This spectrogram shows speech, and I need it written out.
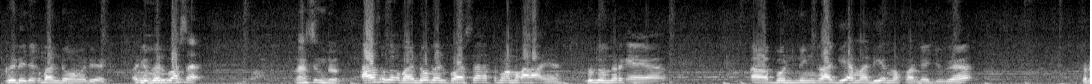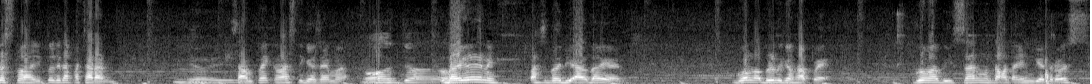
gue diajak ke Bandung sama dia. Lagi bulan Oh. puasa Langsung tuh. langsung ke Bandung bulan puasa ketemu sama kakaknya. Gue bener-bener kayak uh, bonding lagi sama dia sama keluarga juga. Terus setelah itu kita pacaran. Yoi. sampai kelas 3 SMA Oh, jauh. Bayangin nih, pas gue di Albayan, gue nggak boleh megang HP, gue nggak bisa ngontak-kontakin dia terus,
